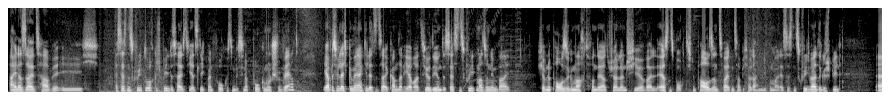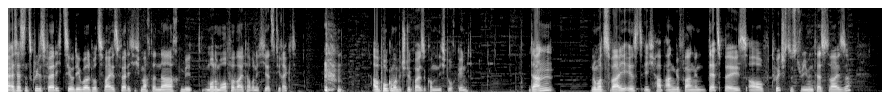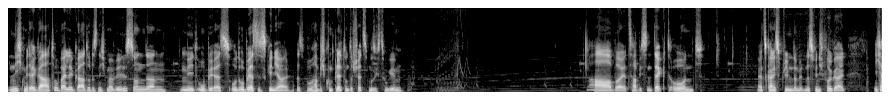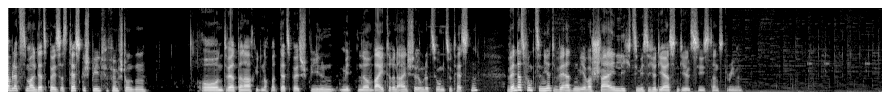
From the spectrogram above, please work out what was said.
Einerseits habe ich Assassin's Creed durchgespielt, das heißt, jetzt liegt mein Fokus ein bisschen auf Pokémon Schwert. Ihr habt es vielleicht gemerkt, die letzte Zeit kam dann eher mal COD und Assassin's Creed mal so nebenbei. Ich habe eine Pause gemacht von der Challenge hier, weil erstens brauchte ich eine Pause und zweitens habe ich halt lieber mal Assassin's Creed weitergespielt. Äh, Assassin's Creed ist fertig, COD World War 2 ist fertig, ich mache danach mit Modern Warfare weiter, aber nicht jetzt direkt. aber Pokémon wird stückweise kommen, nicht durchgehend. Dann Nummer 2 ist, ich habe angefangen Dead Space auf Twitch zu streamen testweise. Nicht mit Elgato, weil Elgato das nicht mehr will, sondern mit OBS. Und OBS ist genial. Das habe ich komplett unterschätzt, muss ich zugeben. Aber jetzt habe ich es entdeckt und jetzt kann ich streamen damit. Und das finde ich voll geil. Ich habe letztes Mal Dead Space als Test gespielt für 5 Stunden. Und werde danach wieder nochmal Dead Space spielen mit einer weiteren Einstellung dazu, um zu testen. Wenn das funktioniert, werden wir wahrscheinlich ziemlich sicher die ersten DLCs dann streamen.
